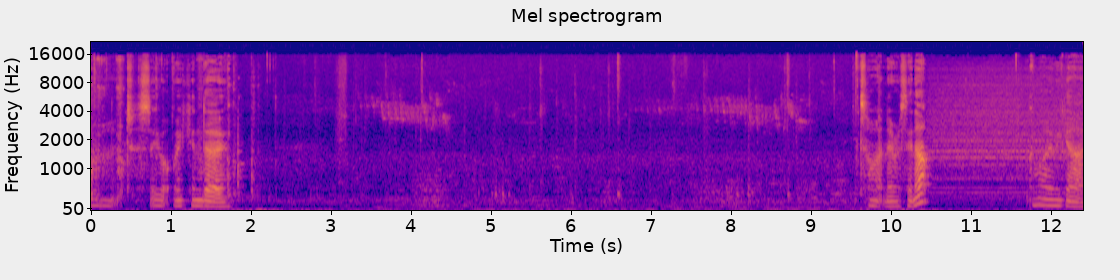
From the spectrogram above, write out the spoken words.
right see what we can do. Tighten everything up. Away we go.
